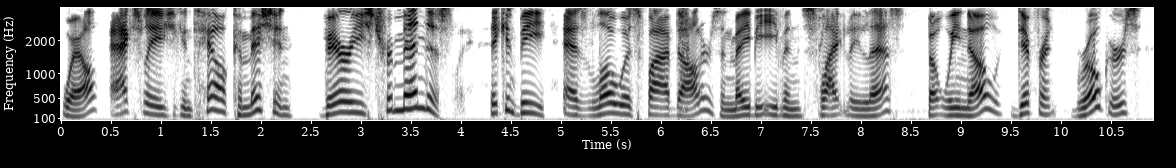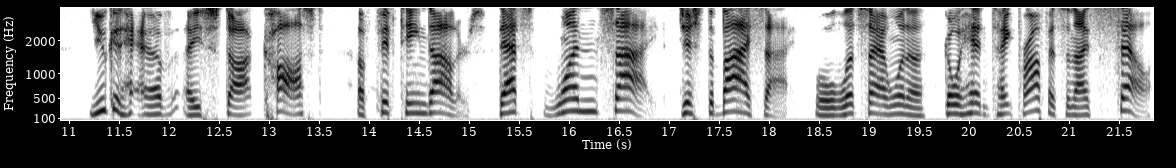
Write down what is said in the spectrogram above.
Well, actually, as you can tell, commission varies tremendously. It can be as low as $5 and maybe even slightly less, but we know different brokers you could have a stock cost of $15. That's one side, just the buy side. Well, let's say I want to go ahead and take profits and I sell.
